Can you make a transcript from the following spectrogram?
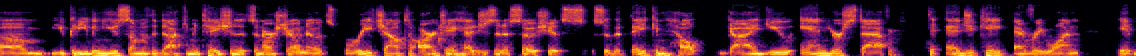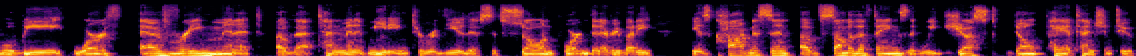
Um, you could even use some of the documentation that's in our show notes. Reach out to RJ Hedges and Associates so that they can help guide you and your staff to educate everyone. It will be worth every minute of that 10 minute meeting to review this. It's so important that everybody is cognizant of some of the things that we just don't pay attention to.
